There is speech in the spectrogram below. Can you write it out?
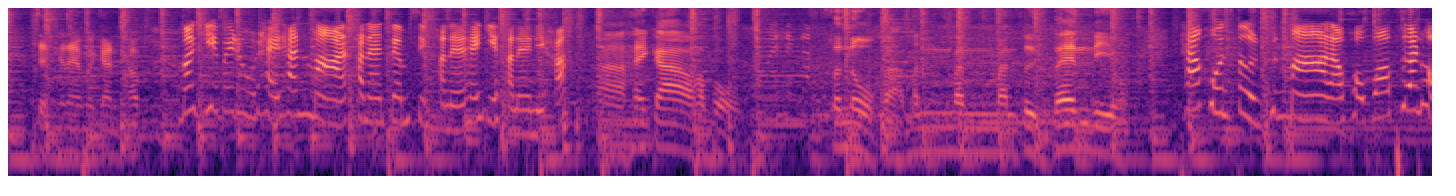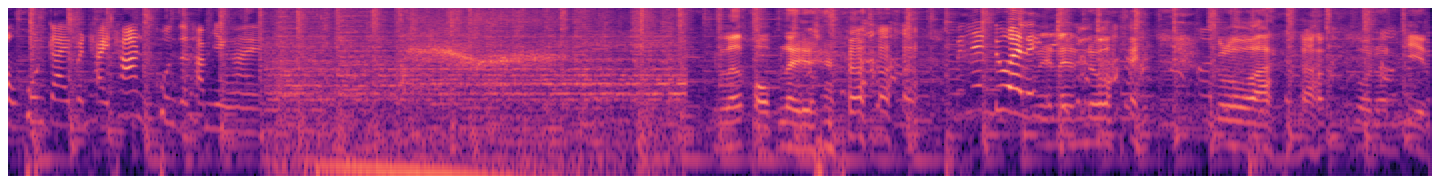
7คะแนนเหมือนกันครับ เมื่อกี้ไปดูไททันมาคะแนนเต็ม 10 คะแนนให้กี่คะแนนดีคะ อ่าให้เก้าครับผม สนุกอะมันมันมันตื่นเต้นดี ถ้าคุณตื่นขึ้นมาแล้วพบว่าเพื่อนของคุณกลายเป็นไททันคุณจะทำยังไง เลิกครบเลย ไม่เล่นด้วยเลยไม่เล่นด้วย กลัวครับกลัวโดนกิน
